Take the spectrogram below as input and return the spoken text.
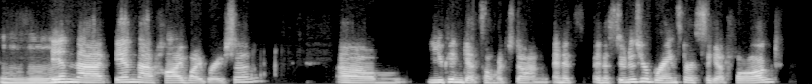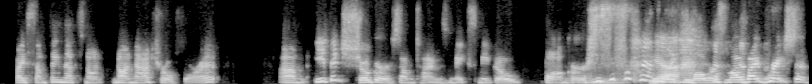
Mhm. in that in that high vibration um you can get so much done and it's and as soon as your brain starts to get fogged by something that's not not natural for it um even sugar sometimes makes me go bonkers and Yeah. like lowers my vibration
